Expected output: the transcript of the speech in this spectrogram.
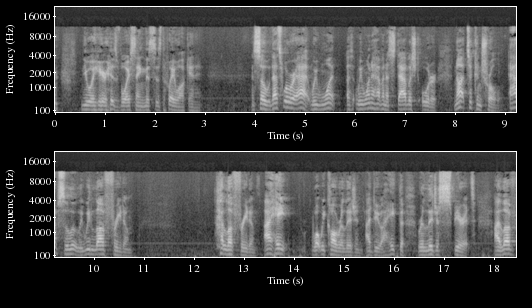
yeah. you will hear his voice saying, This is the way, walk in it. And so that's where we're at. We want, uh, we want to have an established order, not to control. Absolutely. We love freedom. I love freedom. I hate what we call religion. I do. I hate the religious spirit. I love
